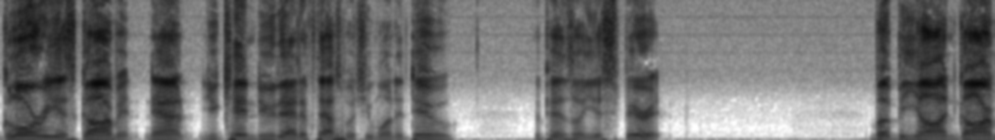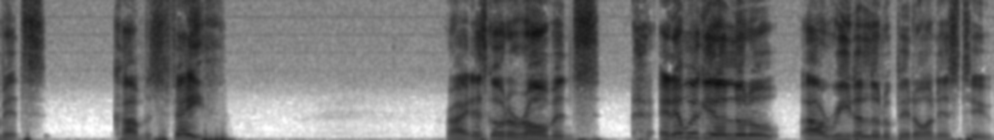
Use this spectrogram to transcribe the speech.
glorious garment. Now you can do that if that's what you want to do. Depends on your spirit. But beyond garments comes faith. Right? Let's go to Romans. And then we'll get a little, I'll read a little bit on this too.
